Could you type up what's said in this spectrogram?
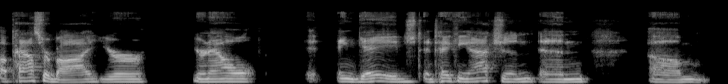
a passerby. You're you're now engaged and taking action and um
